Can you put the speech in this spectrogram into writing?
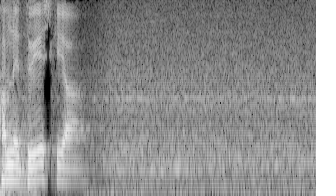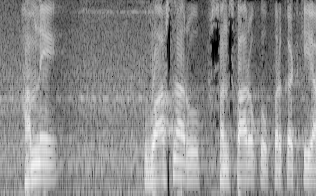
हमने द्वेष किया, हमने वासना रूप संस्कारों को प्रकट किया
